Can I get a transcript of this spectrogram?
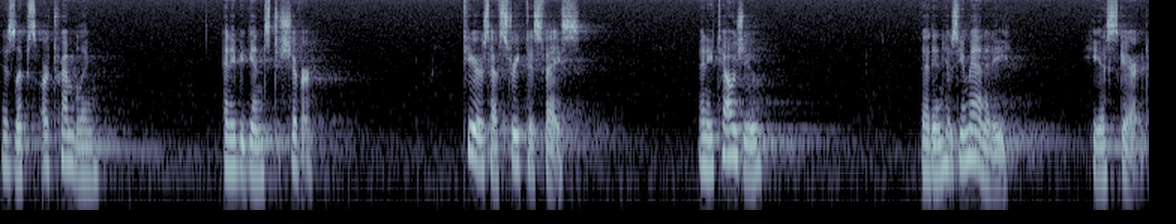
His lips are trembling, and he begins to shiver. Tears have streaked his face, and he tells you that in his humanity, he is scared.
